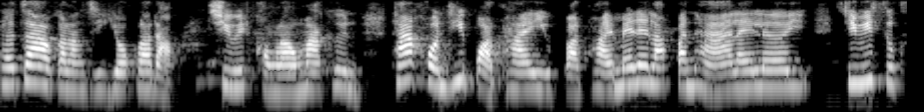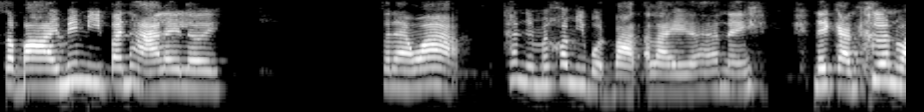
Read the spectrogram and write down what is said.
พระเจ้ากำลังจะยกระดับชีวิตของเรามากขึ้น ถ้าคนที่ปลอดภัยอยู่ปลอดภัยไม่ได้รับปัญหาอะไรเลย ชีวิตสุขสบายไม่มีปัญหาอะไรเลย แสดงว่าท่านยังไม่ค่อยมีบทบาทอะไรนะคะในในการเคลื่อนไหว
